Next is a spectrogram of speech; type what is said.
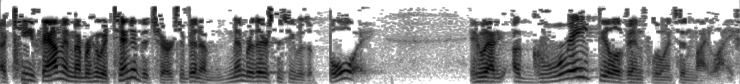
a key family member who attended the church, had been a member there since he was a boy, who had a great deal of influence in my life,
